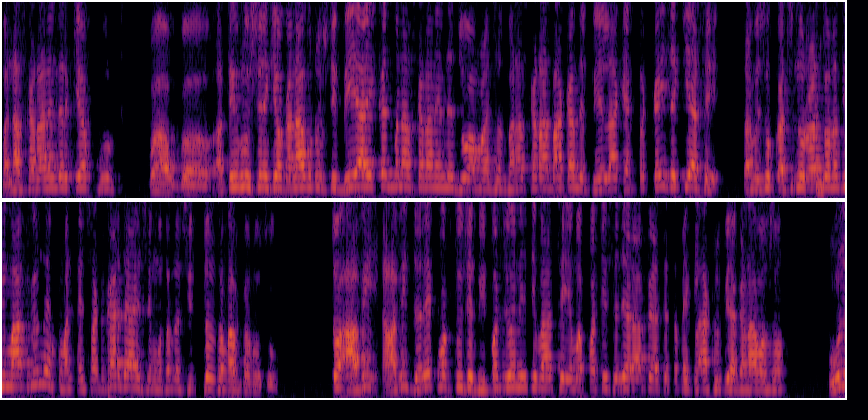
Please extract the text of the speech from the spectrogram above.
બનાસકાંઠાની અંદર કેવા અતિવૃષ્ટિ ને કેવા અનાવૃષ્ટિ બે આ એક જ બનાસકાંઠાની અંદર જોવા મળે છે. બનાસકાંઠા બાકાત બે લાખ હેક્ટર કઈ જગ્યા છે? તમે શું કચ્છનું રણ તો નથી માપ્યું ને? મને શંકા જાય છે હું તમને સીધો સવાલ કરું છું. તો આવી આવી દરેક વસ્તુ છે વિપરજોયની જે વાત છે એમાં પચીસ હજાર આપ્યા છે તમે એક લાખ રૂપિયા ગણાવો છો. ભૂલ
